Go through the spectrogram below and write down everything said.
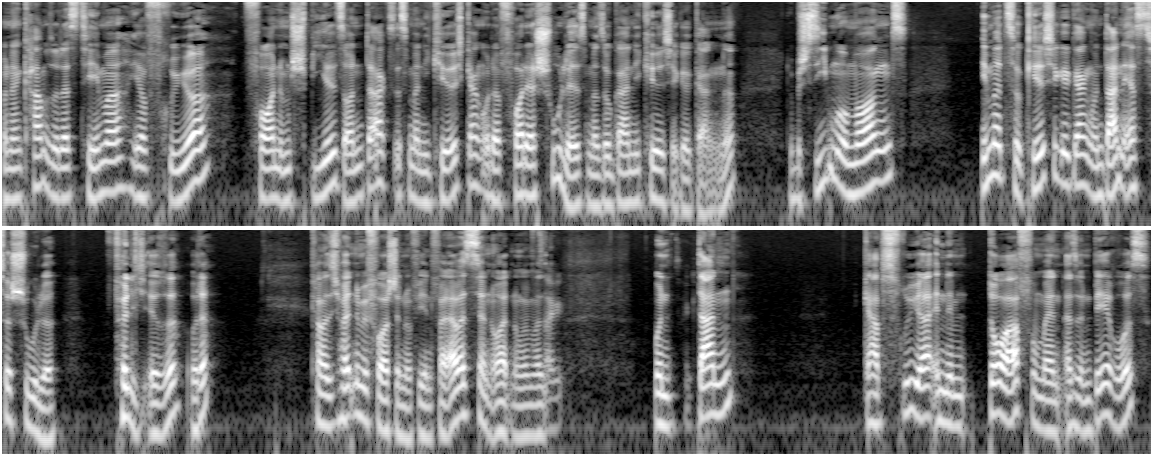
und dann kam so das Thema, ja, früher, vor einem Spiel, sonntags, ist man in die Kirche gegangen oder vor der Schule ist man sogar in die Kirche gegangen, ne? Du bist 7 Uhr morgens immer zur Kirche gegangen und dann erst zur Schule. Völlig irre, oder? Kann man sich heute nicht mehr vorstellen, auf jeden Fall. Aber es ist ja in Ordnung, wenn man. Und dann gab es früher in dem Dorf, wo mein, also in Berus,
